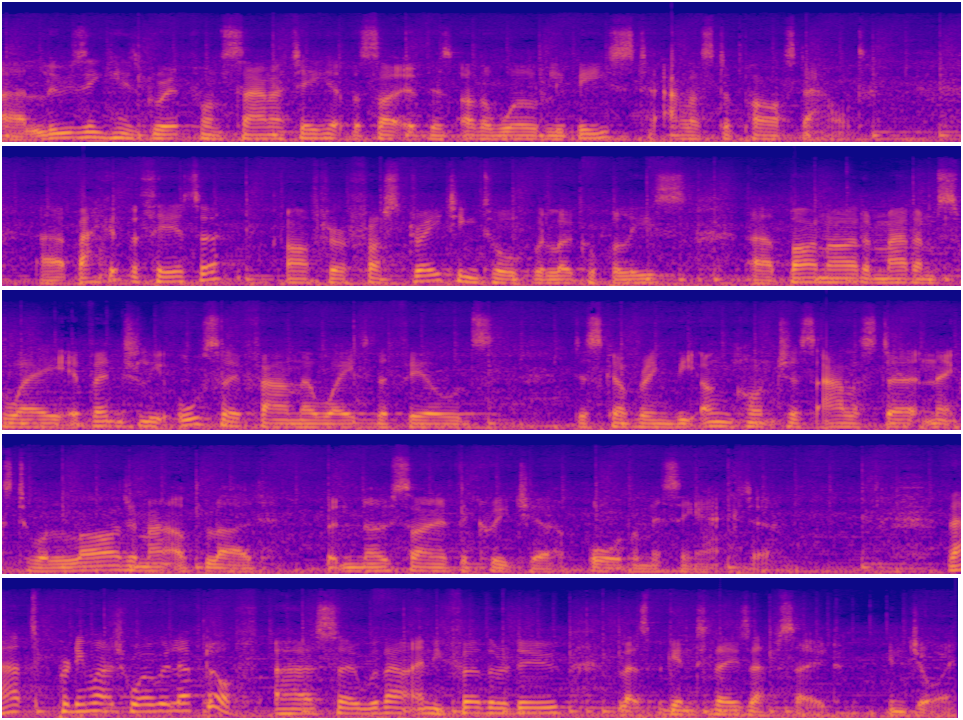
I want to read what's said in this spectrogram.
Uh, losing his grip on sanity at the sight of this otherworldly beast, Alistair passed out. Uh, back at the theatre, after a frustrating talk with local police, uh, Barnard and Madame Sway eventually also found their way to the fields, discovering the unconscious Alistair next to a large amount of blood, but no sign of the creature or the missing actor that's pretty much where we left off. Uh, so, without any further ado, let's begin today's episode. Enjoy.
